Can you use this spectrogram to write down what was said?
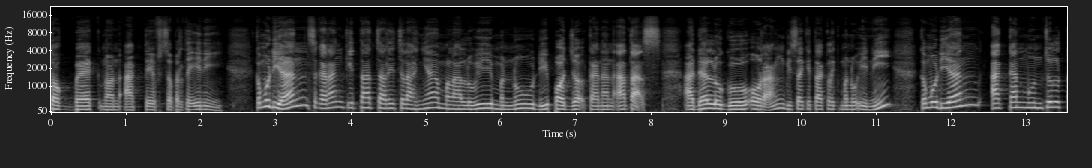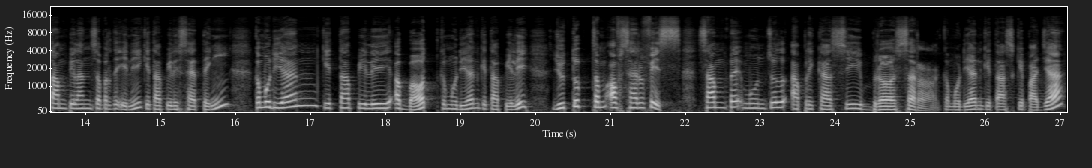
talkback nonaktif seperti ini. Kemudian sekarang kita cari celahnya melalui menu di pojok kanan atas. Ada logo orang, bisa kita klik menu ini. Kemudian akan muncul tampilan seperti ini, kita pilih setting. Kemudian kita pilih about, kemudian kita pilih YouTube Term of Service. Sampai muncul aplikasi browser. Kemudian kita skip aja.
